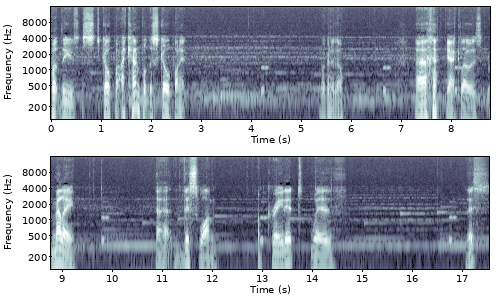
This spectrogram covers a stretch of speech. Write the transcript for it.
put the scope I can put the scope on it. Not gonna though. Uh, yeah, close. Melee. Uh, this one. Upgrade it with this.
